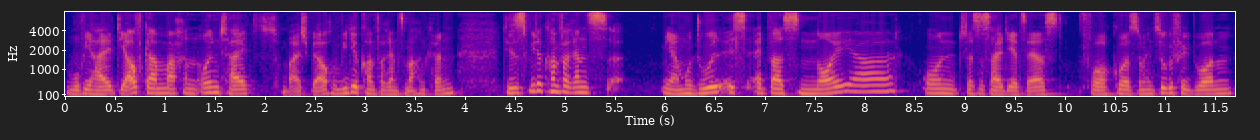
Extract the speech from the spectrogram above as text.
wo wir halt die Aufgaben machen und halt zum Beispiel auch Videokonferenz machen können. Dieses Videokonferenz-Modul ja, ist etwas neuer und das ist halt jetzt erst vor kurzem hinzugefügt worden.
